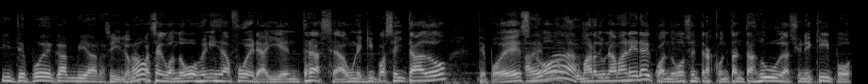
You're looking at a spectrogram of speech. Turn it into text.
y te puede cambiar. Sí, lo ¿no? que pasa es que cuando vos venís de afuera y entras a un equipo aceitado, te podés ¿no? Sumar de una manera y cuando vos entras con tantas dudas y un equipo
